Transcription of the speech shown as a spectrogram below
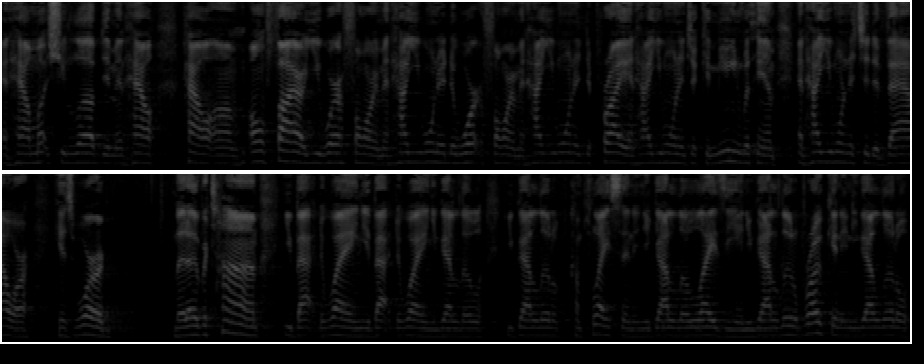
and how much you loved Him and how, how um, on fire you were for Him and how you wanted to work for Him and how you wanted to pray and how you wanted to commune with Him and how you wanted to devour His Word. But over time, you backed away and you backed away and you got a little, you got a little complacent and you got a little lazy and you got a little broken and you got a little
